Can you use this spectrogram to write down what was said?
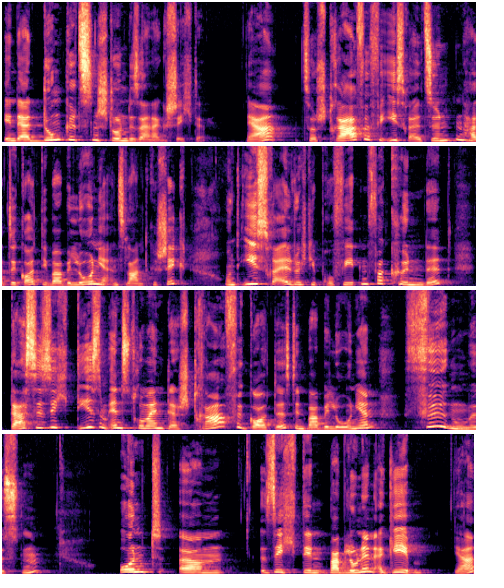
in der dunkelsten Stunde seiner Geschichte. Ja, zur Strafe für Israels Sünden hatte Gott die Babylonier ins Land geschickt und Israel durch die Propheten verkündet, dass sie sich diesem Instrument der Strafe Gottes, den Babyloniern, fügen müssten und ähm, sich den Babyloniern ergeben. Ja?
